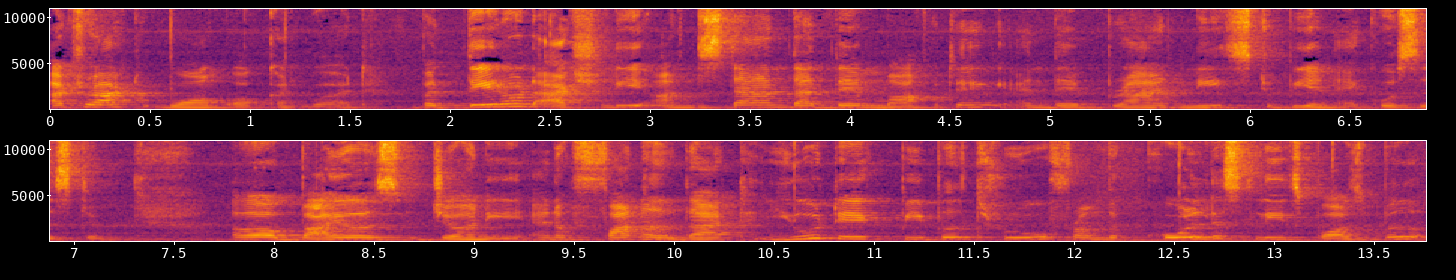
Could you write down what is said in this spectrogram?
attract, warm, or convert. But they don't actually understand that their marketing and their brand needs to be an ecosystem, a buyer's journey, and a funnel that you take people through from the coldest leads possible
